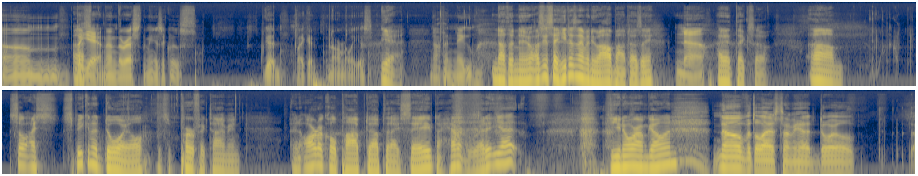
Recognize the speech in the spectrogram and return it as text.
Um, Uh, but yeah, and then the rest of the music was good, like it normally is. Yeah. Nothing new. Nothing new. I was gonna say he doesn't have a new album out, does he? No. I didn't think so. Um, so I speaking of Doyle, it's perfect timing. An article popped up that I saved. I haven't read it yet. Do you know where I'm going? No, but the last time he had Doyle uh,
